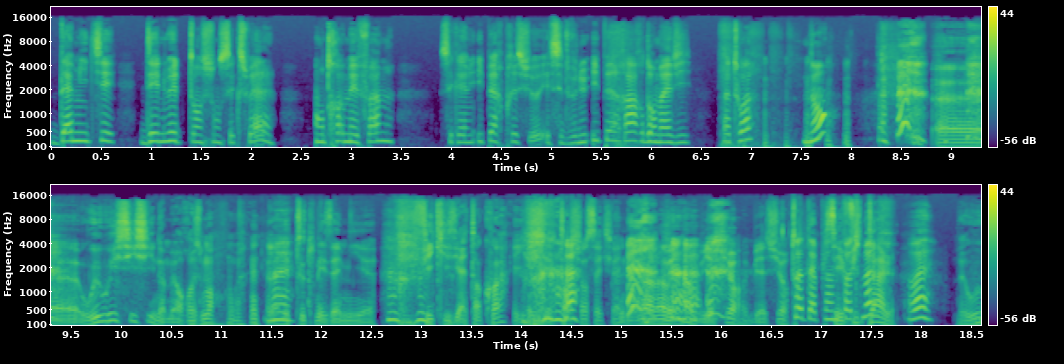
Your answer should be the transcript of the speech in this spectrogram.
d'amitié dénuées de tension sexuelle entre hommes et femmes, c'est quand même hyper précieux et c'est devenu hyper rare dans ma vie. Pas toi? Non? Euh, oui, oui, si, si. Non, mais heureusement. Ouais. Toutes mes amies euh, filles qui disent Attends, quoi? Il y a une tension sexuelle Non, non, non, mais non, bien sûr, bien sûr. Toi, t'as plein de potes vital. Ouais. Mais oui,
